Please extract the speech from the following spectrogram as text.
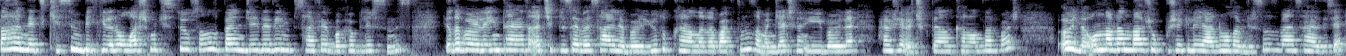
Daha net kesin bilgilere ulaşmak istiyorsanız bence dediğim sayfaya bakabilirsiniz. Ya da böyle internete açık lise vesaire böyle YouTube kanallarına baktığınız zaman gerçekten iyi böyle her şeyi açıklayan kanallar var. Öyle onlardan daha çok bu şekilde yardım alabilirsiniz. Ben sadece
